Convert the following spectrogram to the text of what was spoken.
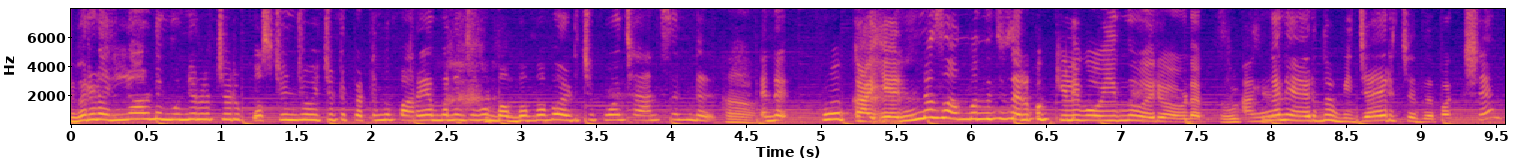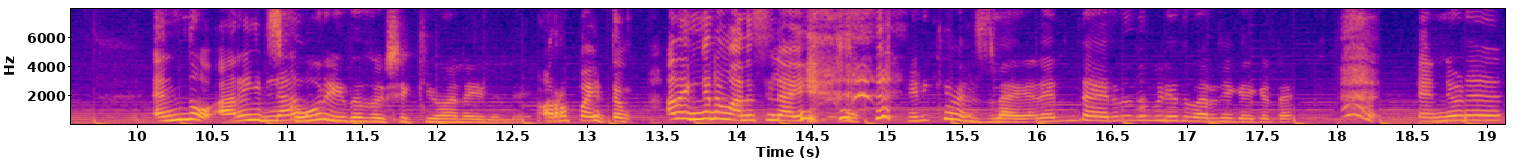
ഇവരുടെ എല്ലാവരുടെയും മുന്നിൽ വെച്ച് ഒരു ക്വസ്റ്റ്യൻ ചോദിച്ചിട്ട് പെട്ടെന്ന് പറയാൻ പറ്റുന്ന ചിലപ്പോൾ ബബ്ബ ബബ്ബ അടിച്ചു പോകാൻ ചാൻസ് ഉണ്ട്. എന്റെ ഓ, ക- എന്നെ സംബന്ധിച്ച് ചിലപ്പോ കിളി പോയിന്ന് വരും അവിടെ. അങ്ങനെയായിരുന്നു വിചാരിച്ചത്. പക്ഷെ എന്തോ അറിയില്ല. സ്കോർ ചെയ്തത് പക്ഷെ ക്യൂആനയിലല്ലേ ഉറപ്പായിട്ടും. അതെങ്ങനെ മനസ്സിലായി? എനിക്ക് മനസ്സിലായി. അതെന്തായിരുന്നു കൂടി ഒന്ന് പറഞ്ഞു കേൾക്കട്ടെ എന്നോട്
